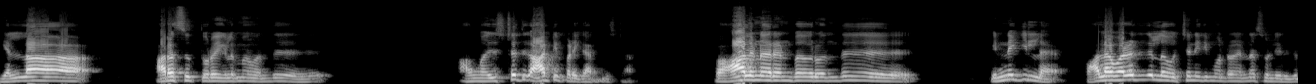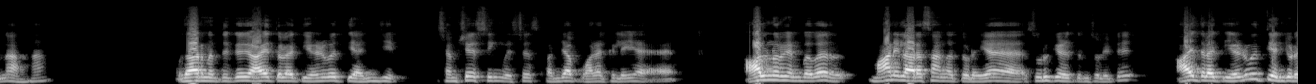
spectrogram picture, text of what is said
எல்லா அரசு துறைகளுமே வந்து அவங்க இஷ்டத்துக்கு ஆட்டி படைக்க ஆரம்பிச்சிட்டாங்க. இப்போ ஆளுநர் என்பவர் வந்து இன்னைக்கு இல்லை. பல வழக்குகளில் உச்சநீதிமன்றம் என்ன சொல்லியிருக்குன்னா உதாரணத்துக்கு ஆயிரத்தி தொள்ளாயிரத்தி எழுபத்தி அஞ்சு ஷம்ஷேர் சிங் வெஸ்டர்ஸ் பஞ்சாப் வழக்கிலேயே ஆளுநர் என்பவர் மாநில அரசாங்கத்துடைய சுருக்கெழுத்துன்னு சொல்லிட்டு ஆயிரத்தி தொள்ளாயிரத்தி எழுபத்தி அஞ்சோட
